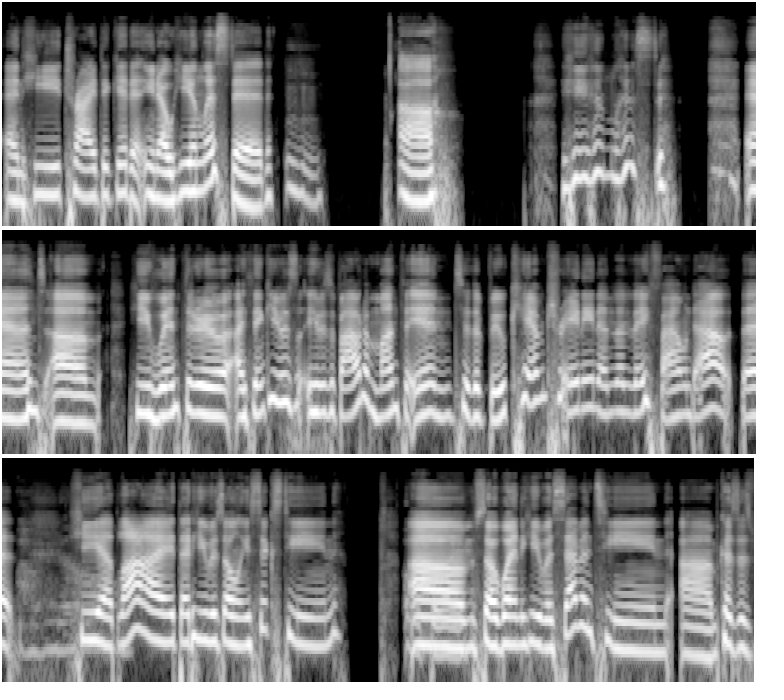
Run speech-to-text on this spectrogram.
and he tried to get it. You know, he enlisted. Mm-hmm. Uh, he enlisted, and um, he went through. I think he was he was about a month into the boot camp training, and then they found out that Oh, he had lied that he was only 16 Oh, um so when he was 17 um because his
